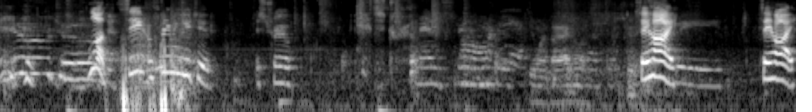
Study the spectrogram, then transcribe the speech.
YouTube. Look, see, I'm streaming YouTube. It's true. It's true. Man, streaming YouTube. Do you want a diagonal? Say hi. Say hi.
